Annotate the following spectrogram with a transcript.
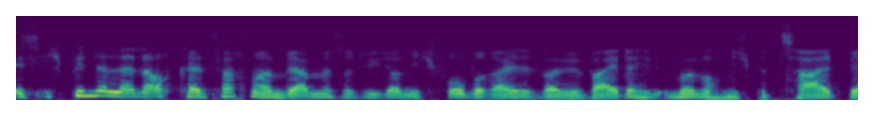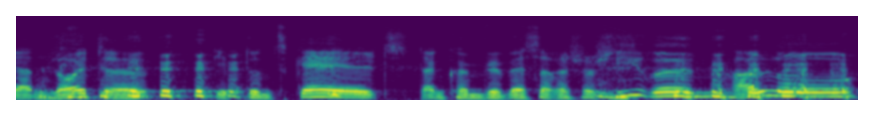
Ich bin da leider auch kein Fachmann. Wir haben uns natürlich auch nicht vorbereitet, weil wir weiterhin immer noch nicht bezahlt werden. Leute, gebt uns Geld, dann können wir besser recherchieren. Hallo.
